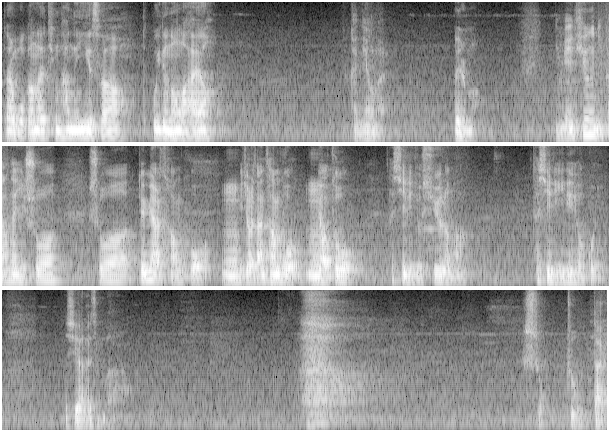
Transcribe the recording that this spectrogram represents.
但是我刚才听他那意思啊，他不一定能来啊。肯定来。为什么？你没听你刚才一说，说对面仓库，嗯，也就是咱仓库要租，他心里就虚了吗？他心里一定有鬼。那接下来怎么办？守株待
